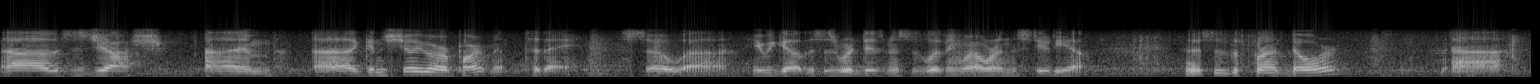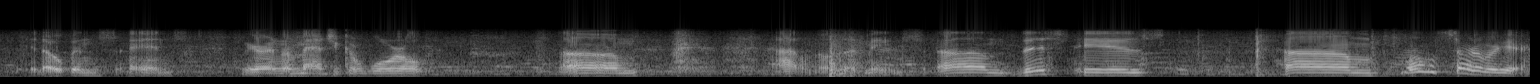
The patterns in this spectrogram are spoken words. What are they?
Uh, this is Josh. I'm uh, going to show you our apartment today. So uh, here we go. This is where Dizmas is living while we're in the studio. This is the front door. Uh, it opens and we are in a magical world. Um, I don't know what that means. Um, this is, um, well, we'll start over here.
